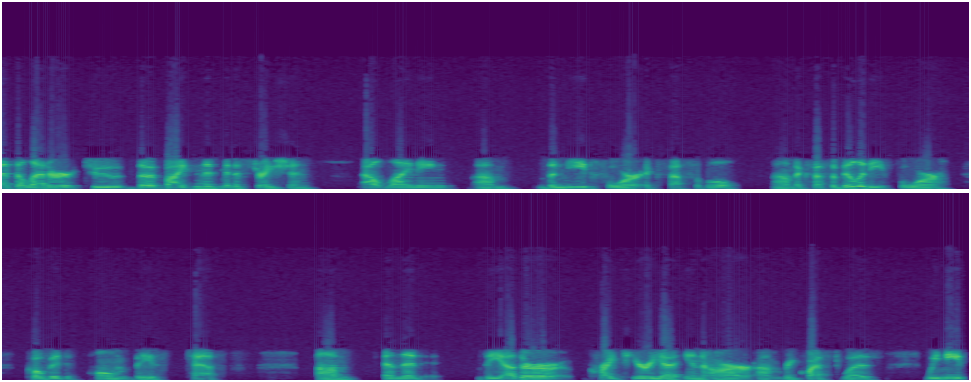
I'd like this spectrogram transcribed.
sent a letter to the Biden administration outlining um, the need for accessible um, accessibility for COVID home based tests. Um, and that the other criteria in our um, request was we need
